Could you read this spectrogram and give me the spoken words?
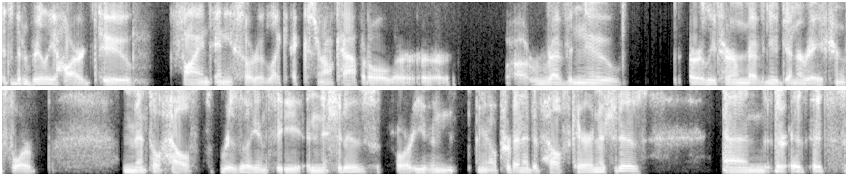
it's been really hard to find any sort of like external capital or, or uh, revenue, early term revenue generation for mental health resiliency initiatives or even you know preventative healthcare initiatives and there it, it's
